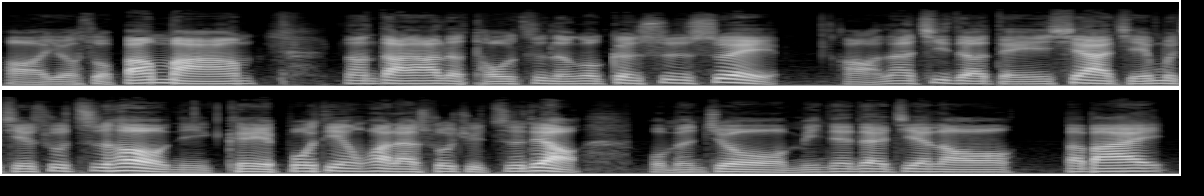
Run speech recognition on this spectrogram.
啊有所帮忙，让大家的投资能够更顺遂。好，那记得等一下节目结束之后，你可以拨电话来索取资料。我们就明天再见喽，拜拜。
